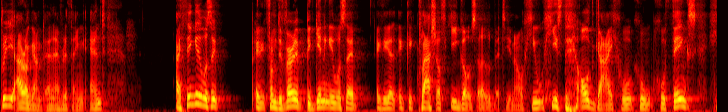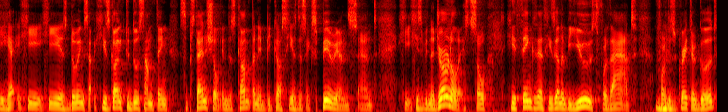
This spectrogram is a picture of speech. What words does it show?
pretty arrogant and everything. And I think it was a from the very beginning, it was a, a, a, clash of egos a little bit. You know, he he's the old guy who who who thinks he he he is doing some, he's going to do something substantial in this company because he has this experience and he he's been a journalist. So he thinks that he's going to be used for that for mm-hmm. this greater good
